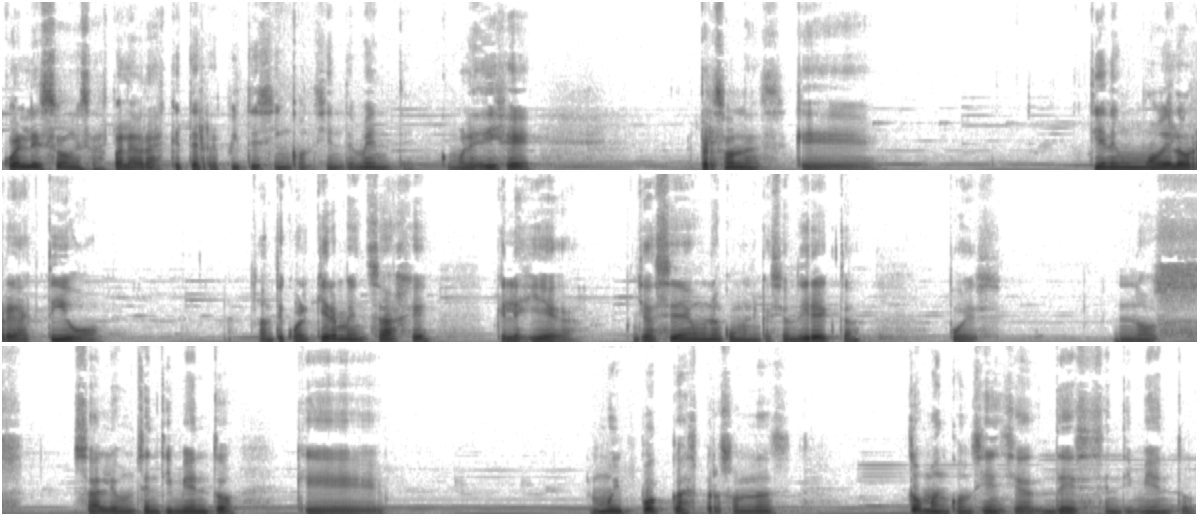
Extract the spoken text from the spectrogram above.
¿Cuáles son esas palabras que te repites inconscientemente? Como les dije, personas que tienen un modelo reactivo ante cualquier mensaje que les llega, ya sea en una comunicación directa, pues nos sale un sentimiento que muy pocas personas toman conciencia de ese sentimiento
